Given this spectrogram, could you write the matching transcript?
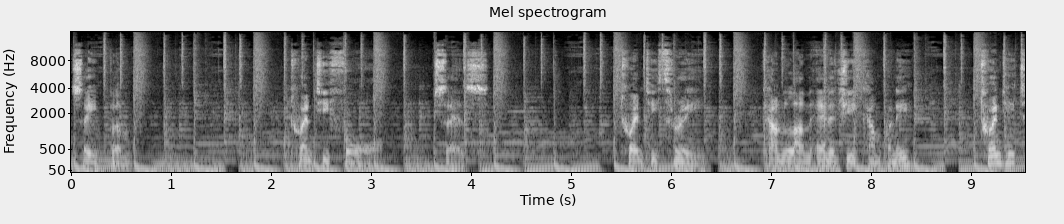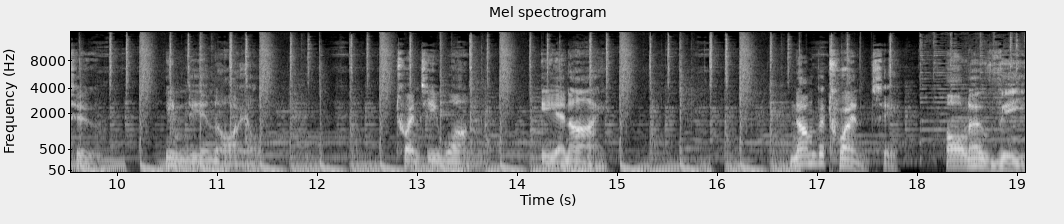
Saipem. 24. Says. 23. Kunlun Energy Company. 22. Indian Oil. 21. ENI. Number 20. Allno V.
